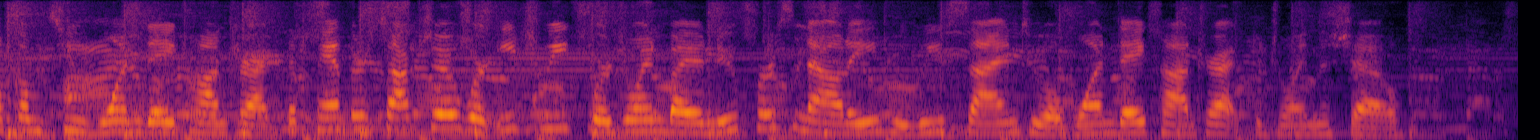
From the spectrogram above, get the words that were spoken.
welcome to One Day Contract, the Panthers talk show where each week we're joined by a new personality who we've signed to a one day contract to join the show.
